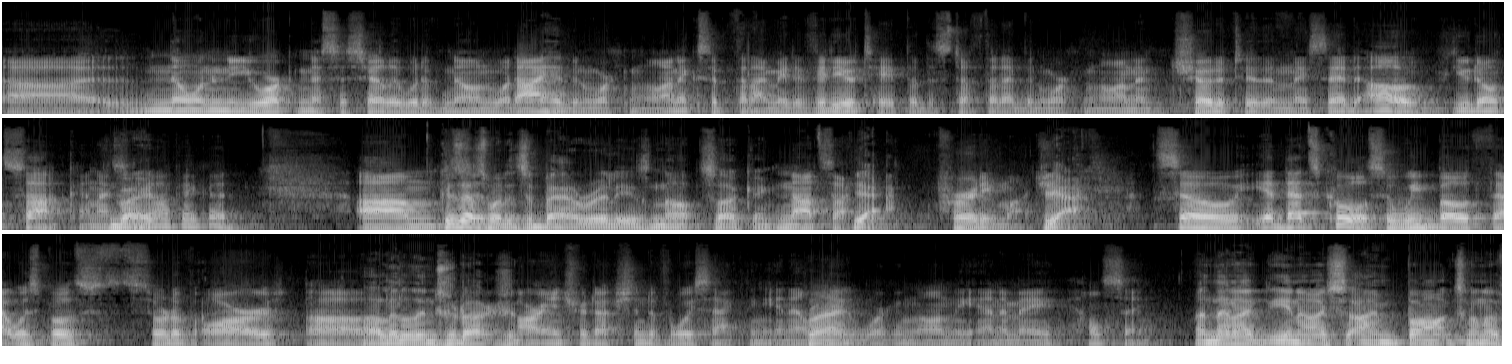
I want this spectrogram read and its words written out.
Uh, no one in New York necessarily would have known what I had been working on, except that I made a videotape of the stuff that I'd been working on and showed it to them. They said, "Oh, you don't suck," and I said, Right. "Okay, good." Um, Because that's what it's about, really, is not sucking. not sucking. Yeah. pretty much. Yeah. So yeah, that's cool. So we both that was both sort of our uh, A little introduction. our introduction to voice acting in LA, Right. working on the anime Hellsing. And then I, you know, I embarked on a,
